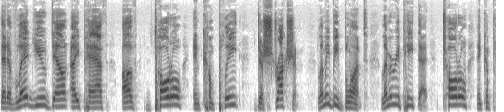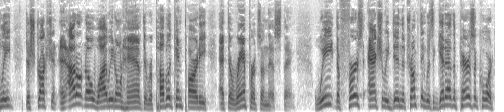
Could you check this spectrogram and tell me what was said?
that have led you down a path of total and complete destruction. Let me be blunt. Let me repeat that total and complete destruction. And I don't know why we don't have the Republican Party at the ramparts on this thing. We the first action we did in the Trump thing was to get out of the Paris Accord.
